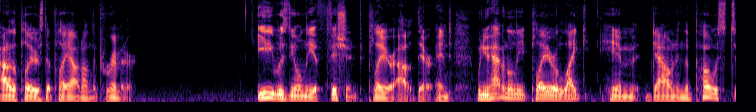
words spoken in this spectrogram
out of the players that play out on the perimeter. Edey was the only efficient player out there, and when you have an elite player like him down in the post,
